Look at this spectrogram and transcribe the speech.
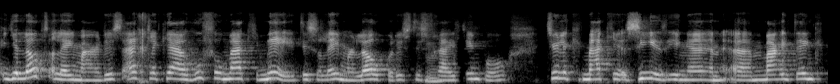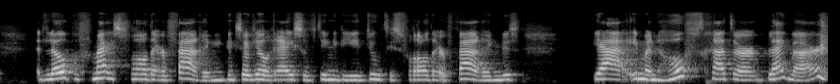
je loopt alleen maar. Dus eigenlijk, ja, hoeveel maak je mee? Het is alleen maar lopen, dus het is Mm. vrij simpel. Tuurlijk maak je, zie je dingen, en, eh, maar ik denk, het lopen voor mij is vooral de ervaring. Ik denk sowieso reizen of dingen die je doet, is vooral de ervaring. Dus ja, in mijn hoofd gaat er blijkbaar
